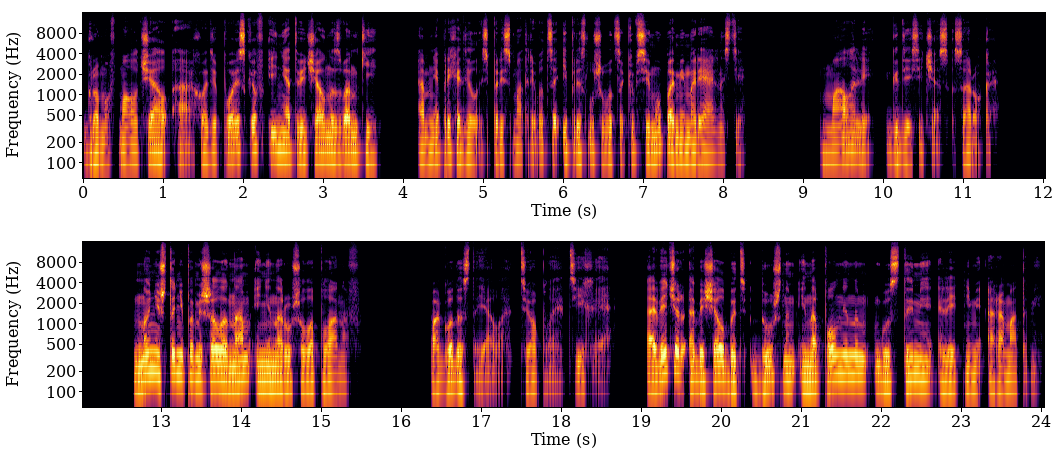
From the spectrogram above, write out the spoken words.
Громов молчал о ходе поисков и не отвечал на звонки, а мне приходилось присматриваться и прислушиваться ко всему помимо реальности. Мало ли, где сейчас сорока. Но ничто не помешало нам и не нарушило планов. Погода стояла теплая, тихая, а вечер обещал быть душным и наполненным густыми летними ароматами.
